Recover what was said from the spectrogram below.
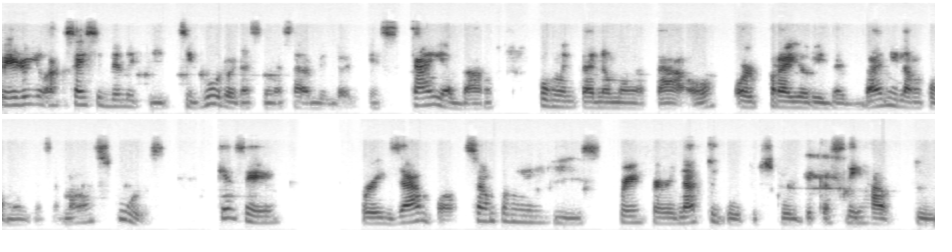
Pero yung accessibility, siguro na sinasabi doon is kaya bang pumunta ng mga tao or prioridad ba nilang pumunta sa mga schools? Kasi, for example, some communities prefer not to go to school because they have to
